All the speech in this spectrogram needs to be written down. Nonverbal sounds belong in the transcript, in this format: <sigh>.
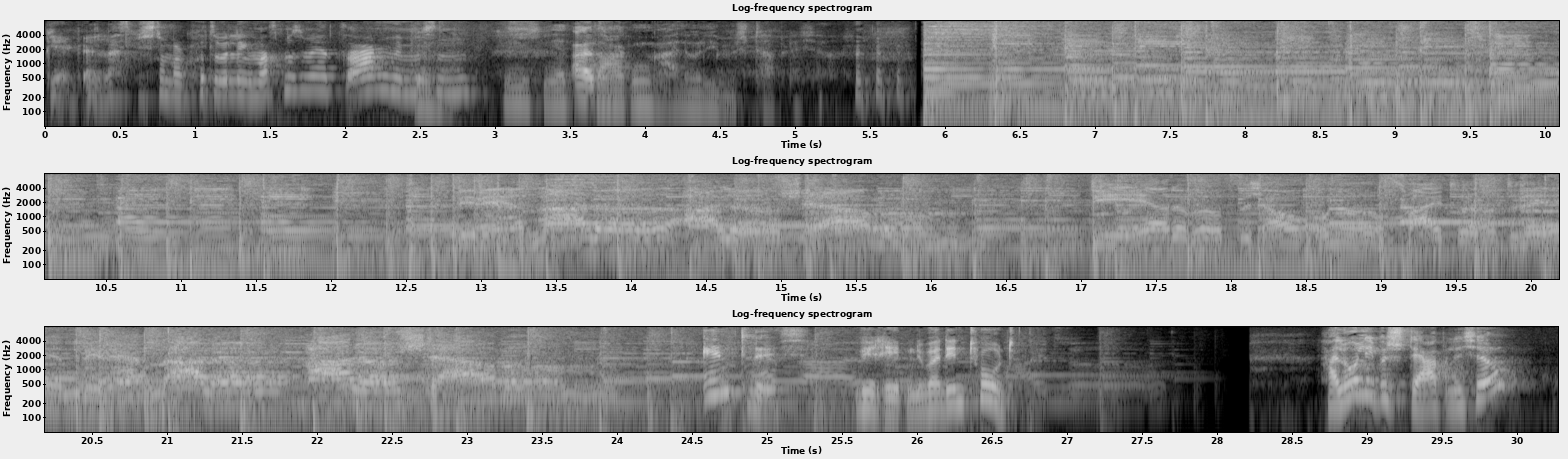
Okay, äh, lass mich noch mal kurz überlegen, was müssen wir jetzt sagen? Wir müssen, Wir müssen jetzt Also- sagen, hallo liebe Sterbliche. Wir werden alle, alle sterben. Die Erde wird sich auch ohne uns weiter drehen. Wir werden alle, alle sterben. Endlich! Wir reden über den Tod. Hallo liebe Sterbliche,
